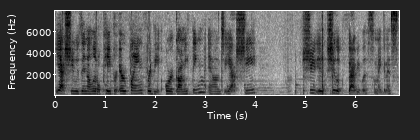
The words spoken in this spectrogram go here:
yeah, she was in a little paper airplane for the origami theme, and yeah, she she she looked fabulous. Oh my goodness.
